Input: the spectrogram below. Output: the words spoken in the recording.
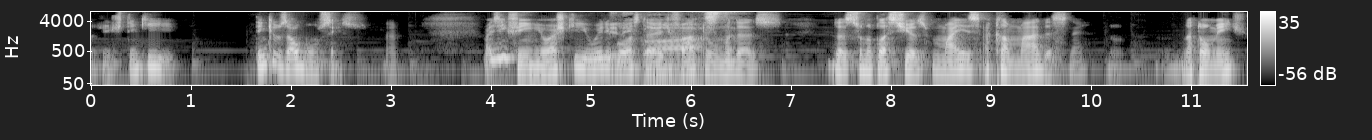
A gente tem que tem que usar o bom senso, né? Mas enfim, eu acho que o Ele, Ele gosta, gosta, é de fato uma das das sonoplastias mais aclamadas, né? Atualmente.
